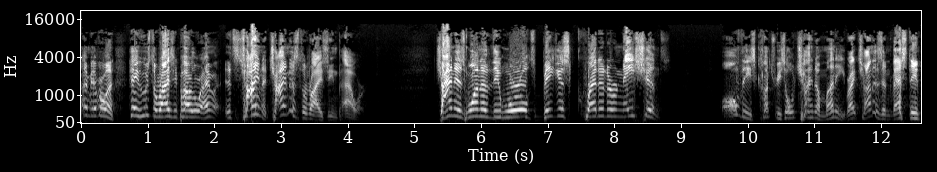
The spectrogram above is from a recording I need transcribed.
I mean, everyone, hey, who's the rising power of the world? It's China. China's the rising power. China is one of the world's biggest creditor nations. All these countries owe China money, right? China's investing,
